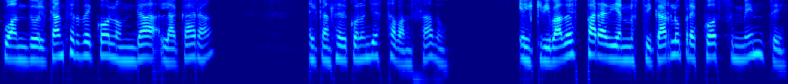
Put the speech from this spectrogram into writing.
cuando el cáncer de colon da la cara, el cáncer de colon ya está avanzado. El cribado es para diagnosticarlo precozmente.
